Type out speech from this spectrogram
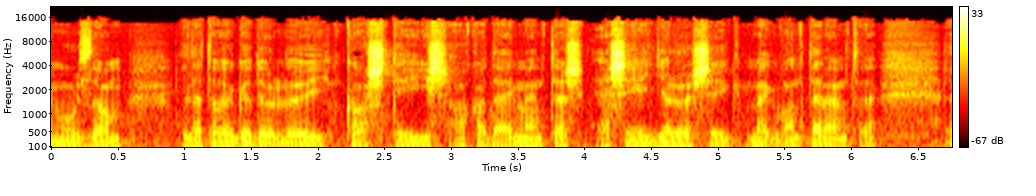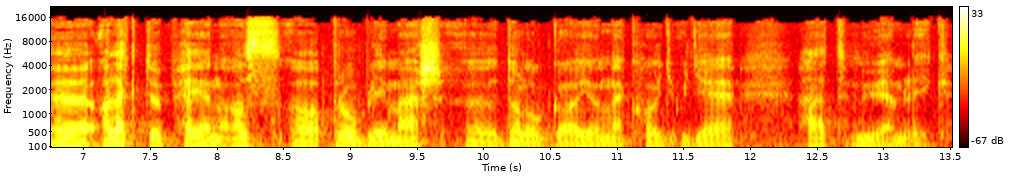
Múzeum, illetve a Gödöllői Kastély is akadálymentes, esélyegyelőség meg van teremtve. A legtöbb helyen az a problémás dologgal jönnek, hogy ugye hát műemlék.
